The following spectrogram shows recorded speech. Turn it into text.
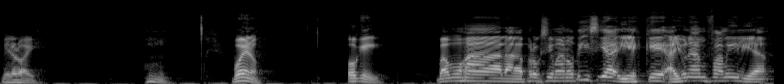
Míralo ahí. Hmm. Bueno, ok. Vamos a la próxima noticia y es que hay una familia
